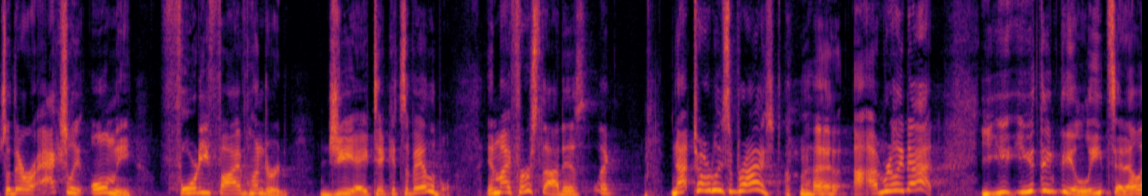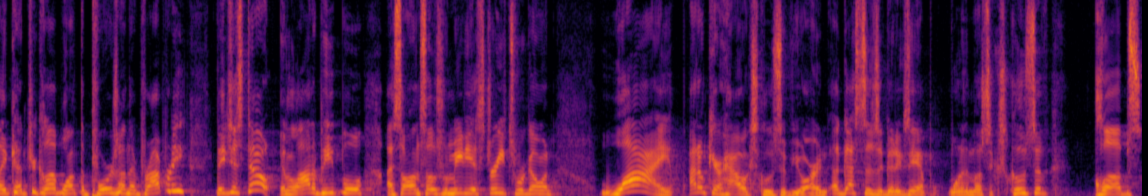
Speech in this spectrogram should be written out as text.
So there are actually only 4,500 GA tickets available. And my first thought is like, not totally surprised. I'm really not. You, you think the elites at LA Country Club want the poors on their property? They just don't. And a lot of people I saw on social media streets were going, why? I don't care how exclusive you are. And Augusta is a good example. One of the most exclusive clubs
